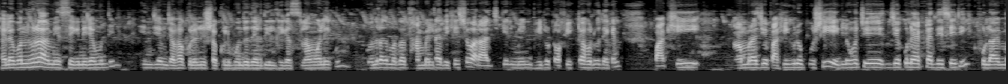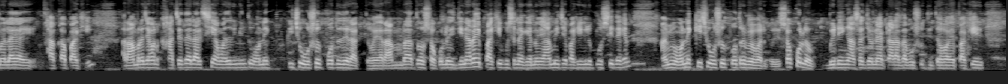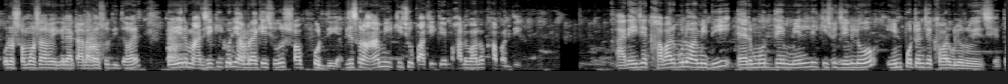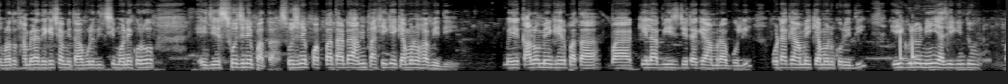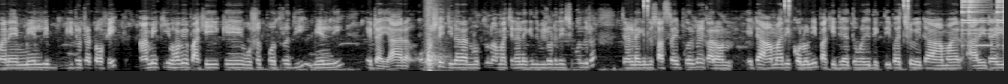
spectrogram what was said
Hello বন্ধুরা, আমি Sheikh Nizamuddin ইনজিএম Java কলোনির সকল বন্ধুদের দিল থেকে আসসালামু আলাইকুম। বন্ধুরা, তোমরা থাম্বেলটা দেখেছ, আর আজকের মেন ভিডিও টপিকটা হলো, দেখেন, পাখি, আমরা যে পাখিগুলো পুষি, এগুলো হচ্ছে যে কোনো একটা দেশেরই খোলা মেলায় থাকা পাখি। আর আমরা যখন খাঁচাতে রাখছি, আমাদের কিন্তু অনেক কিছু ওষুধ পদ্ধতি রাখতে হয়। আর আমরা তো সকলেই যেনারাই পাখি পুষে না কেন, আমি যে পাখিগুলো পুষি, দেখেন, আমি অনেক কিছু ওষুধপত্র ব্যবহার করি। সকলেও ব্রিডিং আসার জন্য একটা আলাদা ওষুধ দিতে হয়, পাখির কোনো সমস্যা হয়ে গেলে একটা আলাদা ওষুধ দিতে হয়। তো এর মাঝে কি করি, আমরা কিছু সব ফুড দিই। বিশেষ করে আমি কিছু পাখিকে ভালো ভালো খাবার দিই। আর এই যে খাবারগুলো আমি দিই, এর মধ্যে মেনলি কিছু যেগুলো ইম্পর্টেন্ট যে খাবারগুলো রয়েছে। তোমরা তো থামেলা দেখেছ, আমি তাও বলে দিচ্ছি। মনে করো এই যে সজনে পাতা। সজনে পাতাটা আমি পাখিকে কেমনভাবে দিই? এই কালো মেঘের পাতা বা কেলা বীজ যেটাকে আমরা বলি, ওটাকে আমি কেমন করে দিই? এইগুলো নিয়েই আজকে কিন্তু মানে মেনলি ভিডিওটা টপিক আমি কীভাবে পাখিকে ওষুধপত্র দিই মেনলি এটাই। আর অবশ্যই যারা নতুন আমার চ্যানেলে কিন্তু ভিডিওটা দেখছি বন্ধুরা চ্যানেলটা কিন্তু সাবস্ক্রাইব করবেন, কারণ এটা আমারই কলোনি পাখি যেটা তোমরা যে দেখতেই পাচ্ছ এটা আমার, আর এটাই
